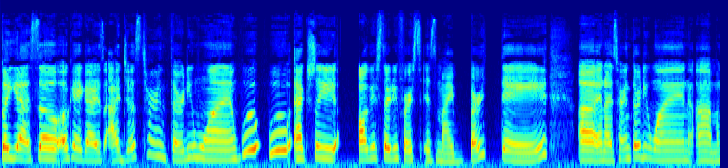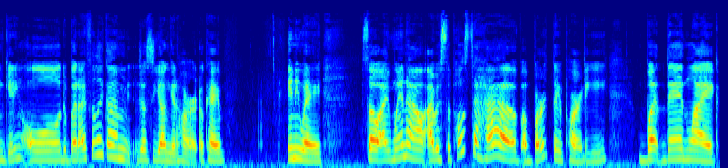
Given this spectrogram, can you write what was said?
but yeah, so okay, guys, I just turned 31. Woo woo. Actually, August 31st is my birthday, uh, and I turned 31. Um, I'm getting old, but I feel like I'm just young at heart, okay? Anyway, so I went out. I was supposed to have a birthday party, but then like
